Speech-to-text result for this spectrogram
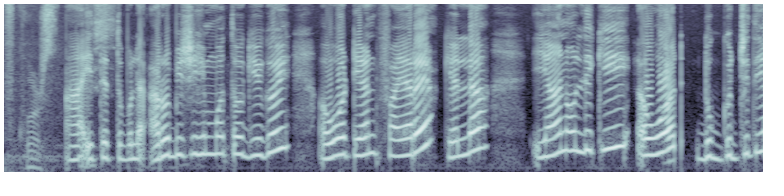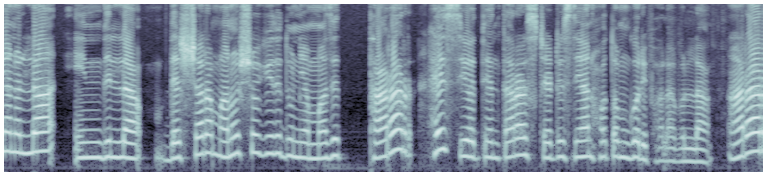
of course. আ ইতে তো বলে আরও বেশি হিম্মত গিয়ে গই অওয়ার্ড ইয়ান ফায়ারে কেল্লা ইয়ান উল্লি দেখি অওয়ার্ড দুগুজ্জিত ইয়ান উল্লা ইন্দিল্লা দেশারা মানুষ গিয়ে দুনিয়ার মাঝে তারার হেসিয়ত ইয়ান তারার স্ট্যাটাস ইয়ান খতম করে ফেলা বললা আর আর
